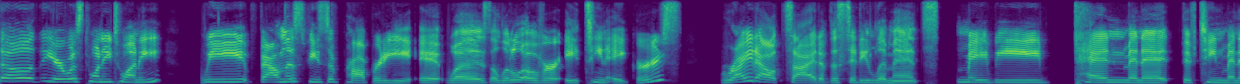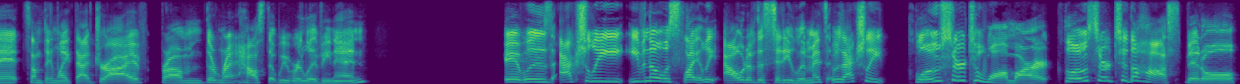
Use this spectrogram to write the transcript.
So, the year was 2020. we found this piece of property. It was a little over 18 acres, right outside of the city limits, maybe 10 minute, 15 minute, something like that drive from the rent house that we were living in. It was actually, even though it was slightly out of the city limits, it was actually closer to Walmart, closer to the hospital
